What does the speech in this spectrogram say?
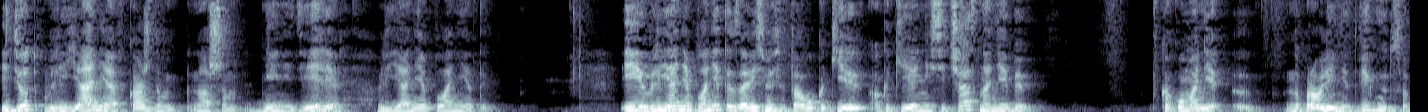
идет влияние в каждом нашем дне недели, влияние планеты – и влияние планеты в зависимости от того, какие, какие они сейчас на небе, в каком они э, направлении двигаются.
